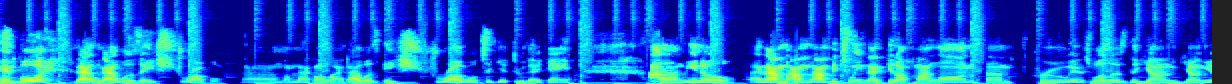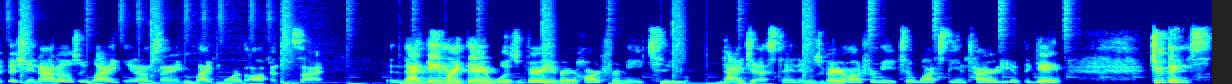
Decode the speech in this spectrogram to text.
And boy, that that was a struggle. Um, I'm not gonna lie, that was a struggle to get through that game. Um, you know, and I'm I'm I'm between that get off my lawn um, crew as well as the young young aficionados who like you know what I'm saying who like more of the offensive side. That game right there was very very hard for me to digest, and it was very hard for me to watch the entirety of the game. Two things.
